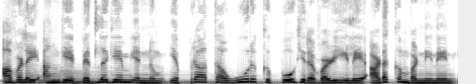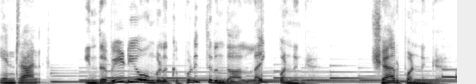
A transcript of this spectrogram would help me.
அவளை அங்கே பெத்லகேம் என்னும் எப்ராத்தா ஊருக்குப் போகிற வழியிலே அடக்கம் பண்ணினேன் என்றான். இந்த வீடியோ உங்களுக்கு பிடித்திருந்தால் லைக் பண்ணுங்க ஷேர் பண்ணுங்க.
